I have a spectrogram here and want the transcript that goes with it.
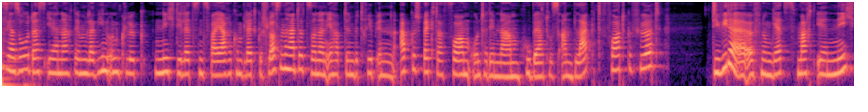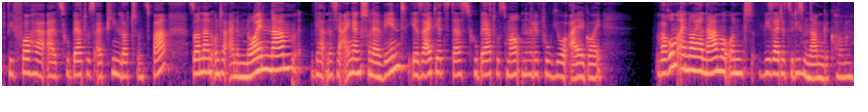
Es ja so, dass ihr nach dem Lawinenunglück nicht die letzten zwei Jahre komplett geschlossen hattet, sondern ihr habt den Betrieb in abgespeckter Form unter dem Namen Hubertus Unplugged fortgeführt. Die Wiedereröffnung jetzt macht ihr nicht wie vorher als Hubertus Alpin Lodge und Spa, sondern unter einem neuen Namen. Wir hatten es ja eingangs schon erwähnt. Ihr seid jetzt das Hubertus Mountain Refugio Allgäu. Warum ein neuer Name und wie seid ihr zu diesem Namen gekommen?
